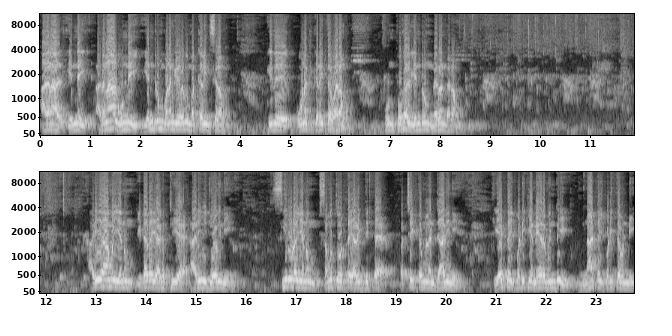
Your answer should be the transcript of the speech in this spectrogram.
அதனால் என்னை அதனால் உன்னை என்றும் வணங்குகிறது மக்களின் சிரம். இது உனக்கு கிடைத்த வரம். உன் புகழ் என்றும் நிரந்தரம். அறியாமை எனும் இடரை அகற்றிய அறிவு ஜோதினி சீருடை எனும் சமத்துவத்தை அளித்திட்ட பச்சை தமிழன் ஜாதினி ஏட்டை படிக்க நேரமின்றி நாட்டை படித்தவன் நீ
